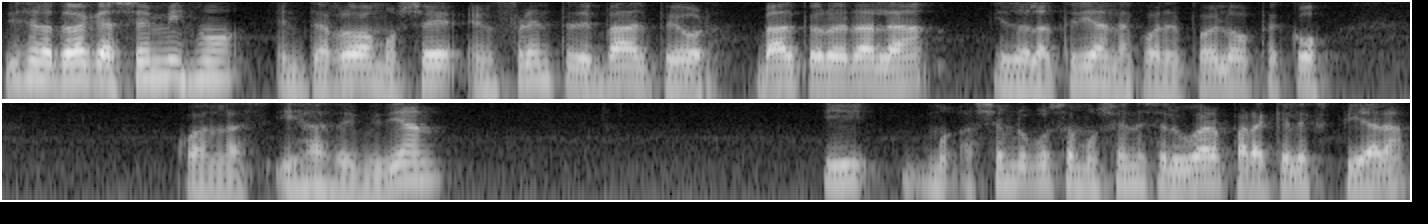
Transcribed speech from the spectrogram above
Dice la Torah que Hashem mismo enterró a Moshe enfrente de Baal Peor. Baal Peor era la idolatría en la cual el pueblo pecó con las hijas de Midian. Y Hashem lo puso a Moshe en ese lugar para que él expiara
